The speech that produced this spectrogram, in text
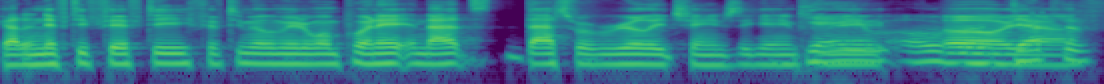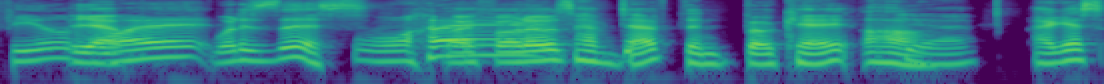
got a nifty 50, 50 millimeter 1.8, and that's that's what really changed the game for Game me. over. Oh, Depth yeah. of field. Yeah. What? What is this? What? My photos have depth and bokeh. Oh, Yeah. I guess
